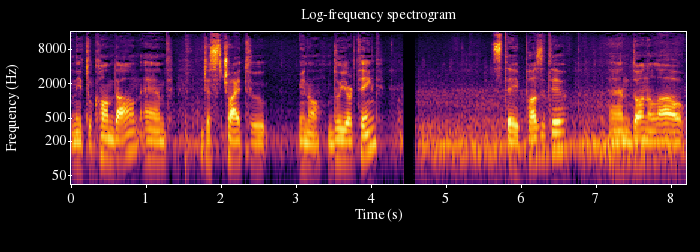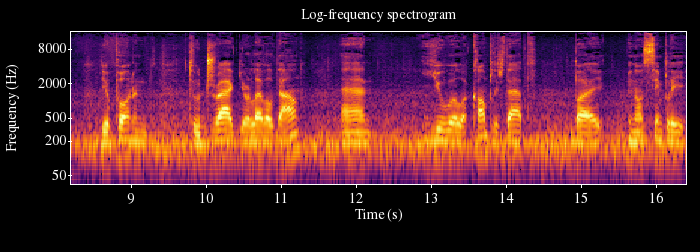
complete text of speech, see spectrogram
need to calm down and just try to, you know, do your thing. Stay positive and don't allow the opponent to drag your level down and you will accomplish that by, you know, simply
